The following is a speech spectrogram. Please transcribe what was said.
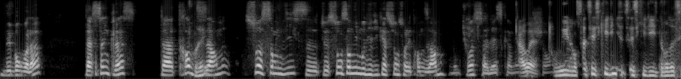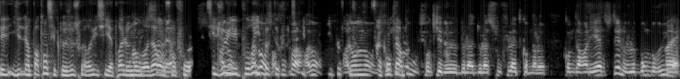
Mais bon, voilà. T'as 5 classes, t'as 30 Ouais. armes, 70, euh, tu as 70 modifications sur les 30 armes. Donc tu vois, ça laisse quand même. Ah ouais. Oui, non, ça c'est ce qu'ils disent. C'est ce qu'ils disent. L'important c'est que le jeu soit réussi. Après, le nombre oui, ça, d'armes, on s'en fout. Si le Ah jeu non, il est pourri, ah non, ils peuvent te fout foutre. pas. Ah non. Ils peuvent Ah te non, non, foutre non, il faut 50 qu'il y ait armes. tout. Il faut qu'il y ait de, de la, de la soufflette comme dans, le, comme dans Alien, tu sais, le, le bon bruit, Ouais.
